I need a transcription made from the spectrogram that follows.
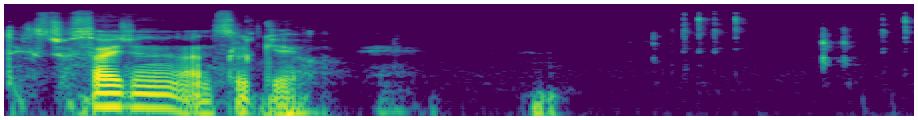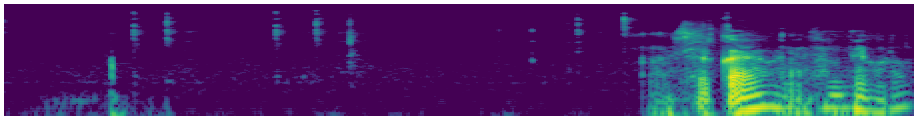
텍스처 사이즈는 안 쓸게요. 예. 쓸까요? 그냥 300으로.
